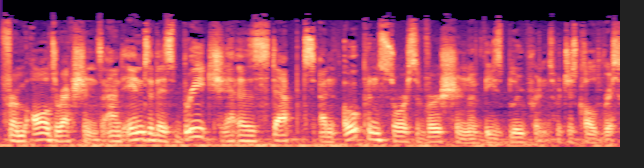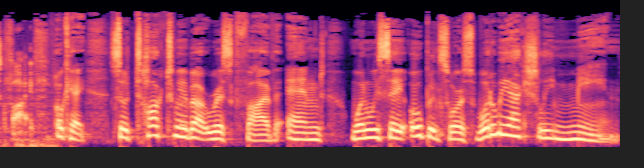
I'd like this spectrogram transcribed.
from all directions. And into this breach has stepped an open source version of these blueprints, which is called RISC-V. Okay, so talk to me about RISC-V. And when we say open source, what do we actually mean?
